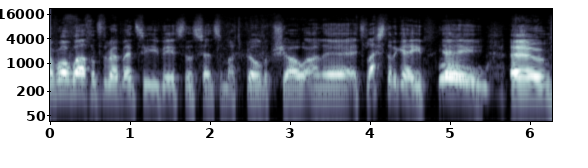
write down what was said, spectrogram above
everyone, welcome to the Red Men TV. It's the Uncensored Match build-up show and uh, it's Leicester again. Yay! Um,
